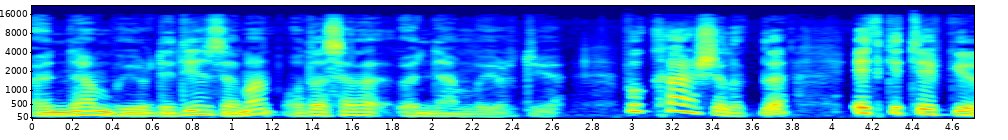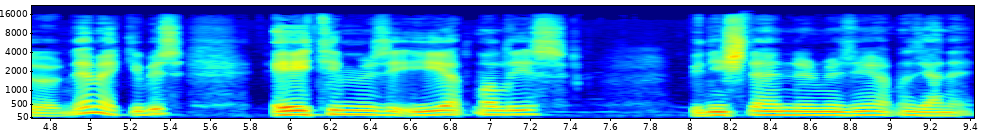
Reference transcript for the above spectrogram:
önden buyur dediğin zaman o da sana önden buyur diyor. Bu karşılıklı etki tepki oluyor. Demek ki biz eğitimimizi iyi yapmalıyız. Bilinçlendirmemizi yapmalıyız. Yani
